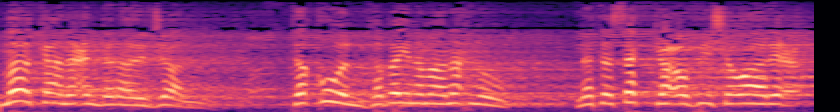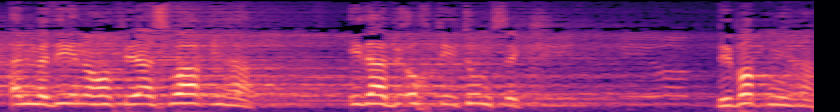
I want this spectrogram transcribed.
ما كان عندنا رجال. تقول فبينما نحن نتسكع في شوارع المدينة وفي أسواقها إذا بأختي تمسك ببطنها.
